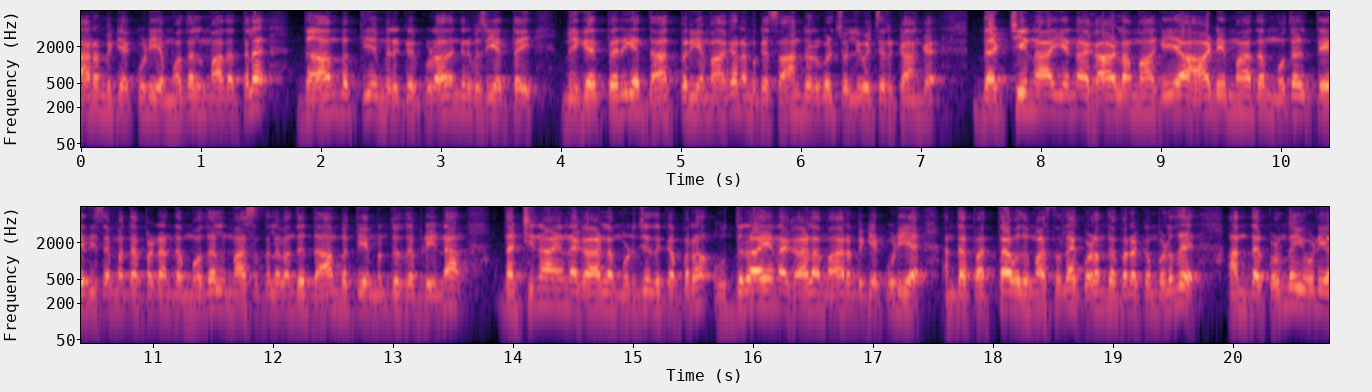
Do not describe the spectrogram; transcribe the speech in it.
ஆரம்பிக்கக்கூடிய முதல் மாதத்தில் தாம்பத்தியம் இருக்கக்கூடாதுங்கிற விஷயத்தை மிகப்பெரிய தாத்பரியமாக நமக்கு சான்றோர்கள் சொல்லி வச்சிருக்காங்க. தட்சிணாயன காலமாகிய ஆடி மாதம் முதல் தேதி சம்மந்தப்பட்ட அந்த முதல் மாதத்தில் வந்து தாம்பத்தியம் இருந்தது அப்படின்னா தட்சிணாயன காலம் முடிஞ்சதுக்கப்புறம் உத்தராயண காலம் ஆரம்பிக்கக்கூடிய அந்த பத்தாவது மாதத்தில் குழந்தை பிறக்கும் பொழுது அந்த குழந்தையுடைய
